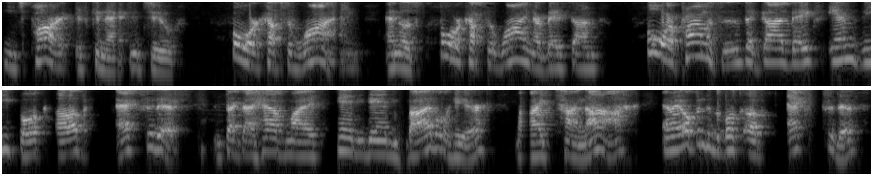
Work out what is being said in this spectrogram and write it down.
Each part is connected to four cups of wine. And those four cups of wine are based on four promises that God makes in the book of Exodus. In fact, I have my handy dandy Bible here, my Tanakh, and I opened to the book of Exodus,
